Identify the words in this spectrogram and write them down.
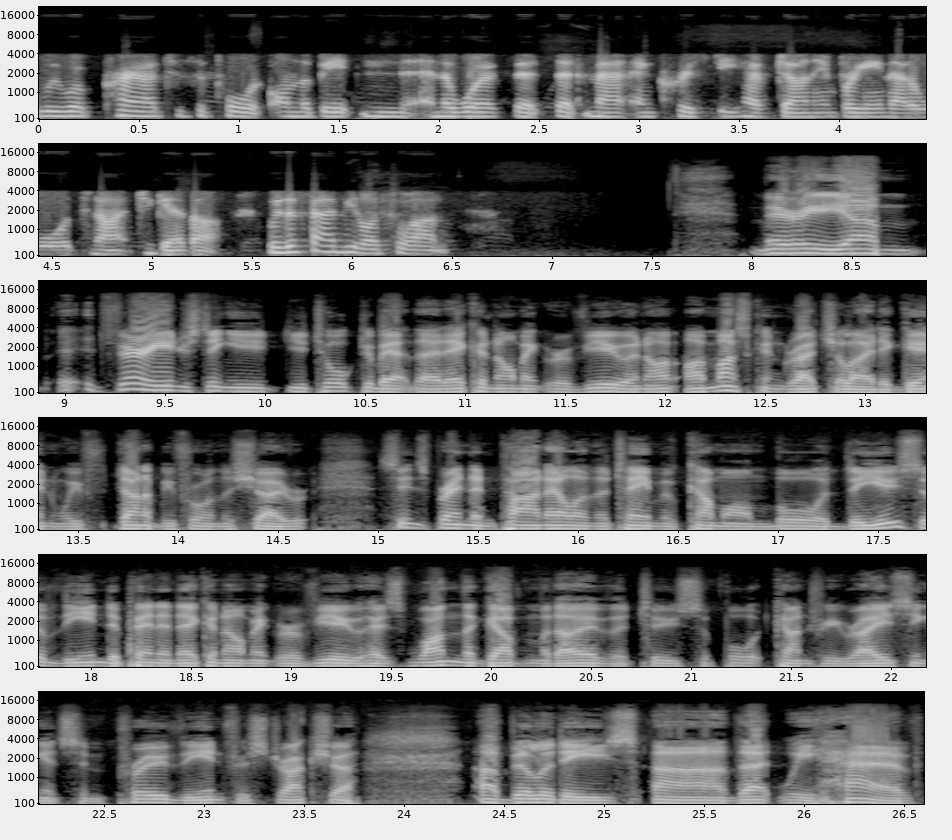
we were proud to support on the bit and, and the work that, that Matt and Christy have done in bringing that awards night together. It was a fabulous one. Mary, um, it's very interesting you, you talked about that economic review, and I, I, must congratulate again. We've done it before on the show. Since Brendan Parnell and the team have come on board, the use of the independent economic review has won the government over to support country racing. It's improved the infrastructure abilities uh, that we have,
